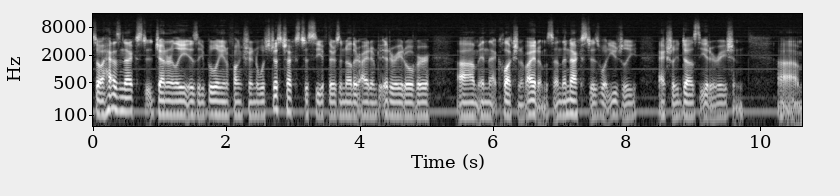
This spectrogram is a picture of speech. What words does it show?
So has next generally is a boolean function which just checks to see if there's another item to iterate over um, in that collection of items, and the next is what usually actually does the iteration. Um,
